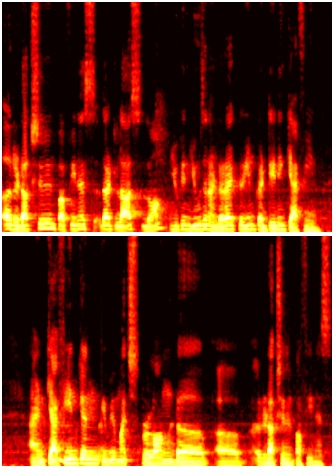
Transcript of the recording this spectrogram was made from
a reduction in puffiness that lasts long, you can use an under eye cream containing caffeine, and caffeine can give you much prolonged uh, uh, reduction in puffiness,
